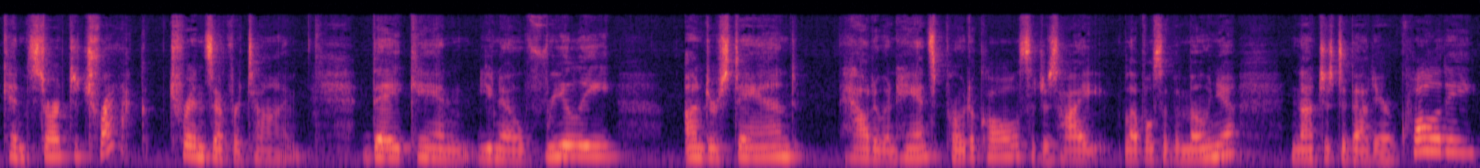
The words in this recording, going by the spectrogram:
can start to track trends over time. They can, you know, really understand how to enhance protocols such as high levels of ammonia, not just about air quality,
